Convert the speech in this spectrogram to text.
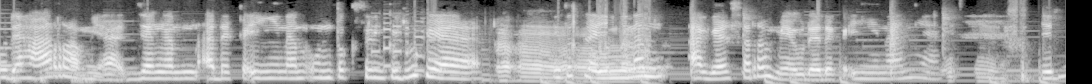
udah haram ya. Jangan ada keinginan untuk selingkuh juga. Heeh, itu heeh, keinginan agak serem ya, udah ada keinginannya. benar. Mm-mm. Jadi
